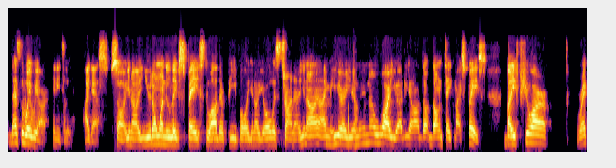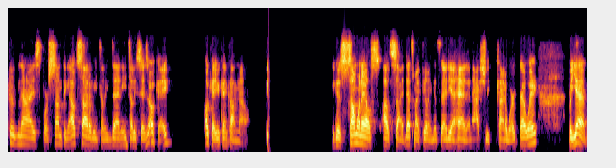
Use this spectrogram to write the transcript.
that's the way we are in Italy. I guess. So, you know, you don't want to leave space to other people. You know, you're always trying to, you know, I'm here, you, you know, who are you? You know, don't, don't take my space. But if you are recognized for something outside of Italy, then Italy says, okay, okay, you can come now. Because someone else outside, that's my feeling, that's the idea I had, and actually kind of worked that way. But yeah,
